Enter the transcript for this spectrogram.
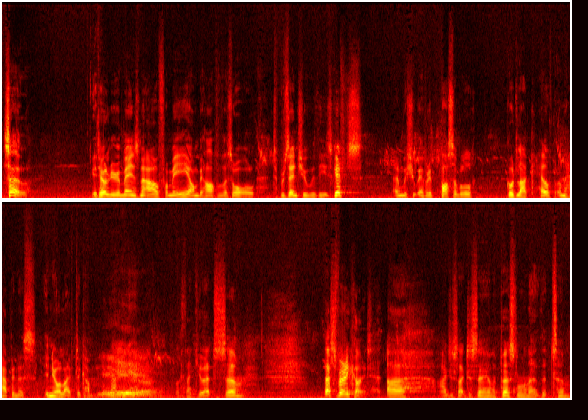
So, it only remains now for me, on behalf of us all, to present you with these gifts and wish you every possible good luck, health, and happiness in your life to come. Well, thank you. That's, um, that's very kind. Uh, I'd just like to say on a personal note that, um,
